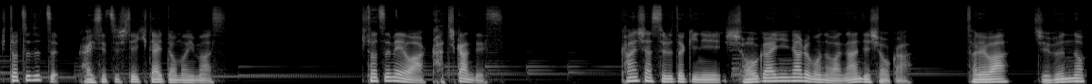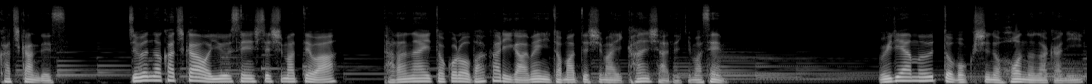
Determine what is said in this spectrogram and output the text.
一つずつ解説していきたいと思います。一つ目は価値観です。感謝するときに障害になるものは何でしょうか？それは自分の価値観です。自分の価値観を優先してしまっては足らないところばかりが目に留まってしまい感謝できません。ウィリアム・ウッド牧師の本の中に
